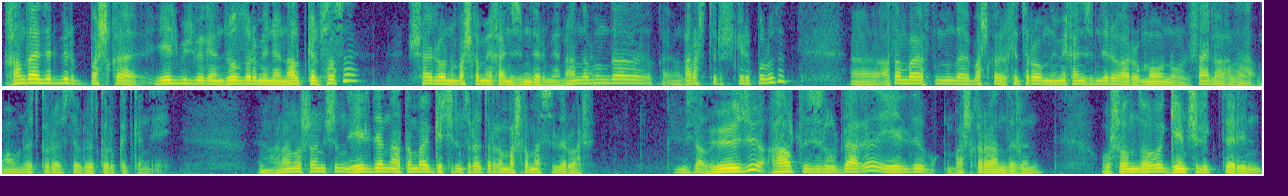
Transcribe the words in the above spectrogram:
кандайдыр бир башка эл билбеген жолдор менен алып келип салса шайлоонун башка механизмдери менен. Анда муну дагы караштырыш керек болуп атат. Атамбаевдин мындай башка бир хитроумный механизмдери бар. Могуну шайлагыла могуну өткөрөбүз деп эле өткөрүп кеткендей. Анан ошон үчүн элден атамбаев кечирим сурай турган башка маселелер бар. Мисалы? Өзү алты жылдагы элди башкаргандыгын ошондогу кемчиликтерин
